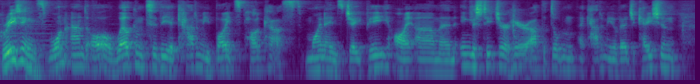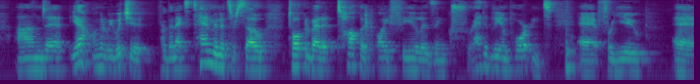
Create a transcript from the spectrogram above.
Greetings, one and all. Welcome to the Academy Bites podcast. My name's JP. I am an English teacher here at the Dublin Academy of Education. And uh, yeah, I'm going to be with you for the next 10 minutes or so talking about a topic I feel is incredibly important uh, for you uh,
